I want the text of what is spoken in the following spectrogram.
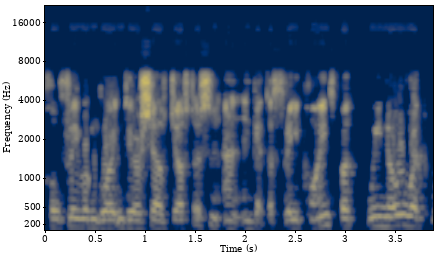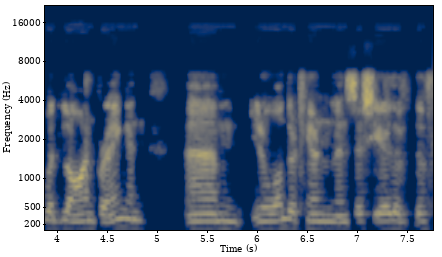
Hopefully, we can go out and do ourselves justice and, and get the three points. But we know what what Larne bring, and um, you know, under Tiernan this year, they've, they've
